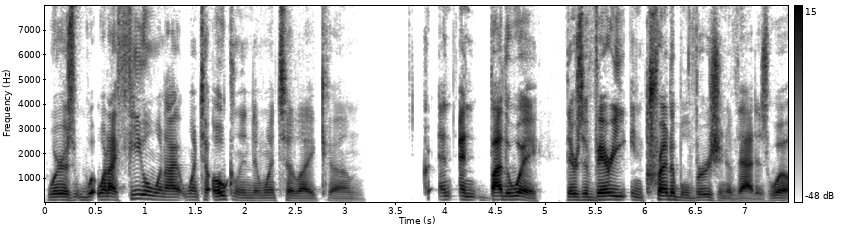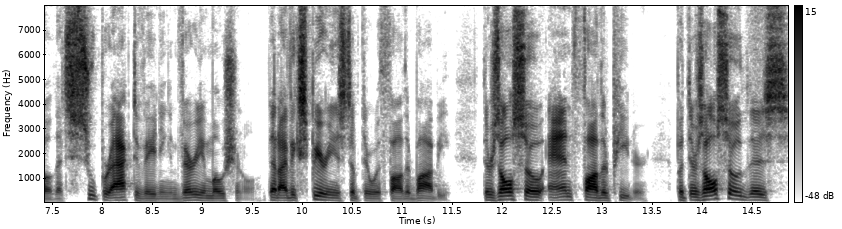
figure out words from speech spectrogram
Whereas w- what I feel when I went to Oakland and went to like, um, and and by the way, there's a very incredible version of that as well. That's super activating and very emotional that I've experienced up there with Father Bobby. There's also and Father Peter, but there's also this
